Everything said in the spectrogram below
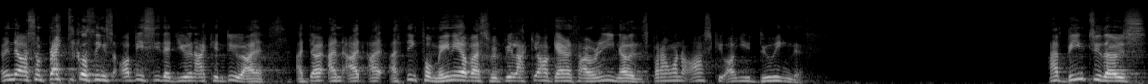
I mean, there are some practical things, obviously, that you and I can do. I, I, don't, I, I, I think for many of us, we'd be like, yeah, Gareth, I already know this, but I want to ask you, are you doing this? I've been to those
